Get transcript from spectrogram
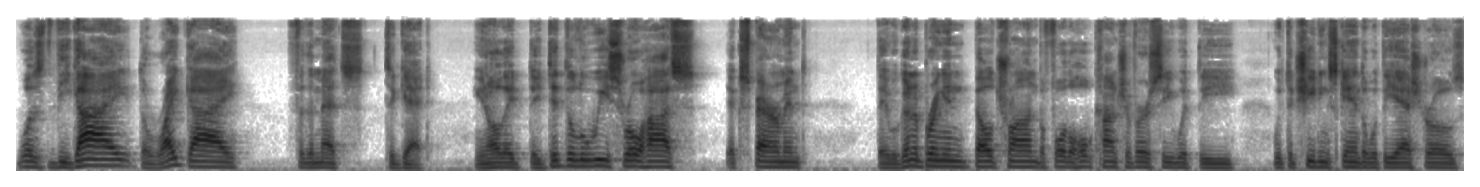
was the guy, the right guy for the Mets to get. You know, they, they did the Luis Rojas experiment. They were going to bring in Beltran before the whole controversy with the with the cheating scandal with the Astros.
